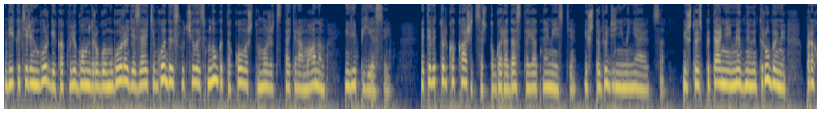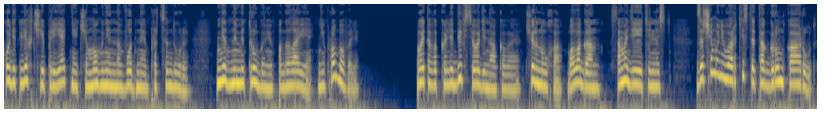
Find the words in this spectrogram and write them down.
В Екатеринбурге, как в любом другом городе, за эти годы случилось много такого, что может стать романом или пьесой. Это ведь только кажется, что города стоят на месте, и что люди не меняются, и что испытания медными трубами проходят легче и приятнее, чем огненно-водные процедуры. Медными трубами по голове не пробовали? У этого Калиды все одинаковое. Чернуха, балаган, самодеятельность. Зачем у него артисты так громко орут?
